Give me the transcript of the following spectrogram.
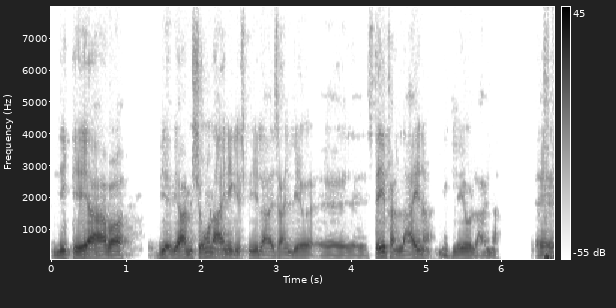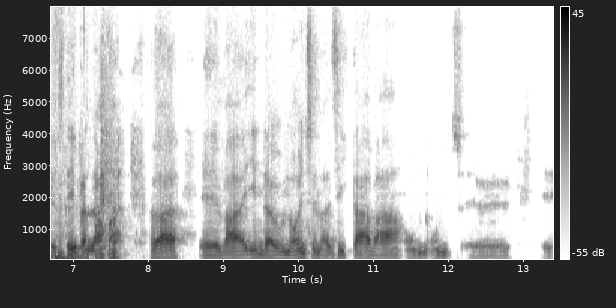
nicht der, aber wir, wir haben schon einige Spieler, also ein Leo, äh, Stefan Leiner, nicht Leo Leiner. Äh, Stefan Leiner war, äh, war in der U19, als ich da war und, und äh,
